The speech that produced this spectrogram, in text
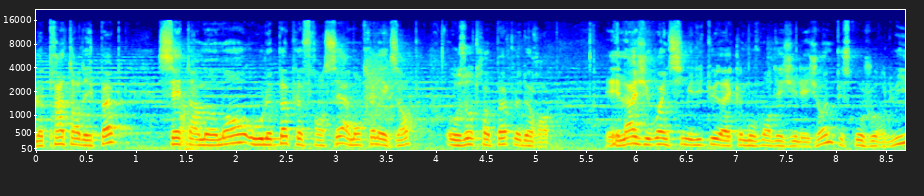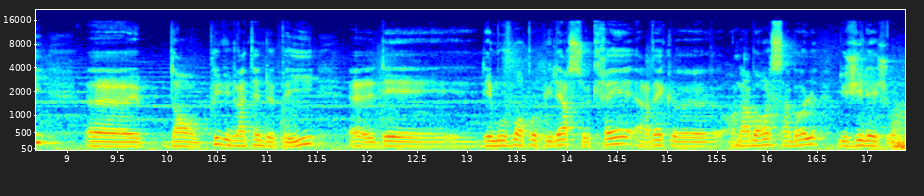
le printemps des peuples, c'est un moment où le peuple français a montré l'exemple aux autres peuples d'Europe. Et là, j'y vois une similitude avec le mouvement des Gilets jaunes, puisqu'aujourd'hui, euh, dans plus d'une vingtaine de pays, euh, des, mouvements populaires se créent avec en arborant le symbole du gilet jaune.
